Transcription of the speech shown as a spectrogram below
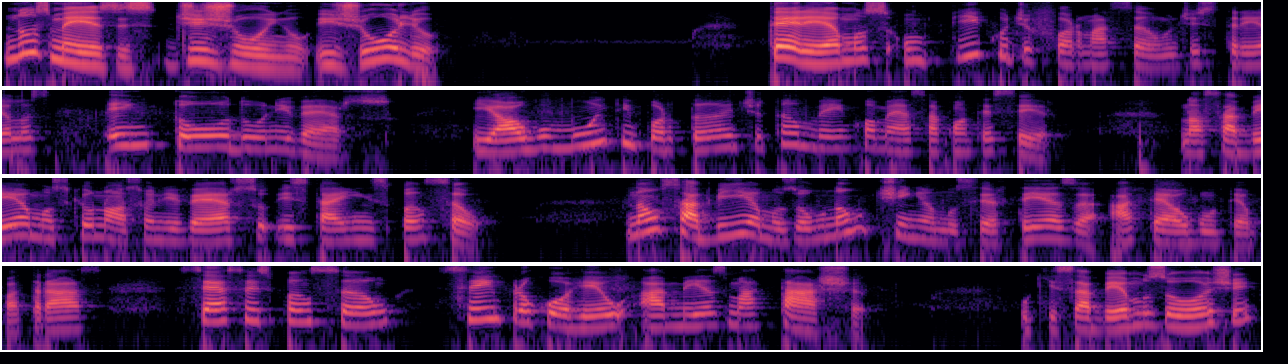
Nos meses de junho e julho, teremos um pico de formação de estrelas em todo o universo. E algo muito importante também começa a acontecer. Nós sabemos que o nosso universo está em expansão. Não sabíamos ou não tínhamos certeza, até algum tempo atrás, se essa expansão sempre ocorreu à mesma taxa. O que sabemos hoje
